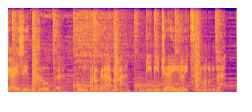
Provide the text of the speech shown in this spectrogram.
Jazzid Groove, un programma di DJ Ritzmond.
